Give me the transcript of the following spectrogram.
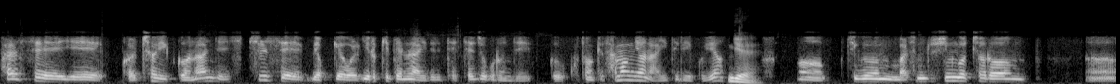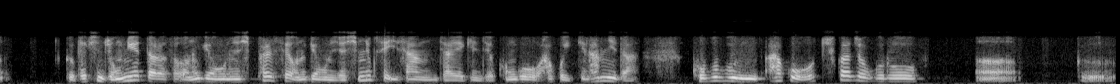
18세에 걸쳐 있거나 이제 17세 몇 개월 이렇게 되는 아이들이 대체적으로 이제 그 고등학교 3학년 아이들이고요. 예. 어, 지금 말씀 주신 것처럼 어, 그 백신 종류에 따라서 어느 경우는 18세, 어느 경우는 이제 16세 이상자에게 이제 공고하고 있긴 합니다. 그 부분하고 추가적으로 어 그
